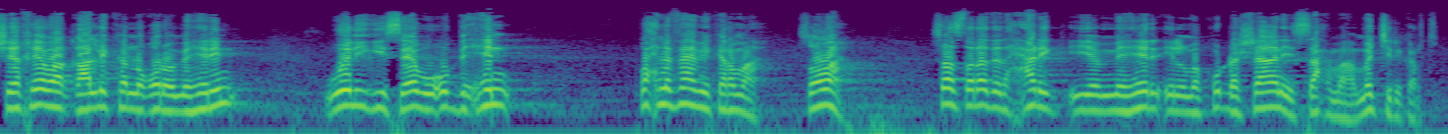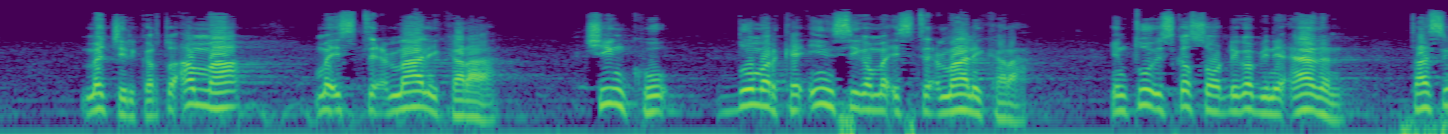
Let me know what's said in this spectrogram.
Sheekhyabaa qaalli ka noqonoo meherin weligii seebuu u bixin. Wax la fahmi kara maaha soo ma saas daraaddeed xadhig iyo meher ilma ku dhashaani sax maaha ma jiri karto. Ma jiri karto amaa ma isticmaali karaa jinku dumarka insiga ma isticmaali karaa. Intuu iska soo dhigo bini aadan taasi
